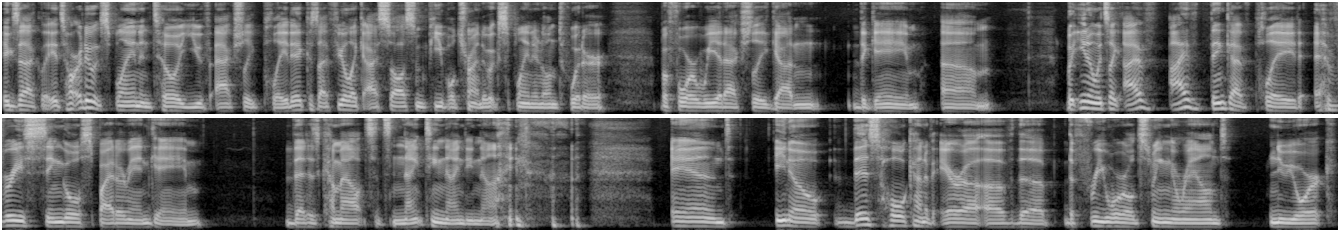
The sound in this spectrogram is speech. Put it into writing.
Exactly. It's hard to explain until you've actually played it because I feel like I saw some people trying to explain it on Twitter before we had actually gotten the game. Um, but you know, it's like I've I think I've played every single Spider-Man game that has come out since 1999. and you know, this whole kind of era of the the free world swinging around New York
